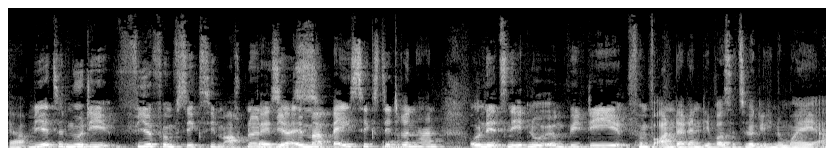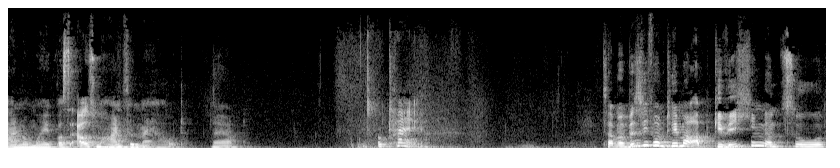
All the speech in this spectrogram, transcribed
Ja. Wie jetzt nur die 4, 5, 6, 7, 8, 9, wie Basics. auch immer Basics, die drin haben und jetzt nicht nur irgendwie die fünf anderen, die was jetzt wirklich nochmal auch nochmal was ausmachen für meine Haut. Ja. Okay. Jetzt haben wir ein bisschen vom Thema abgewichen und zu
